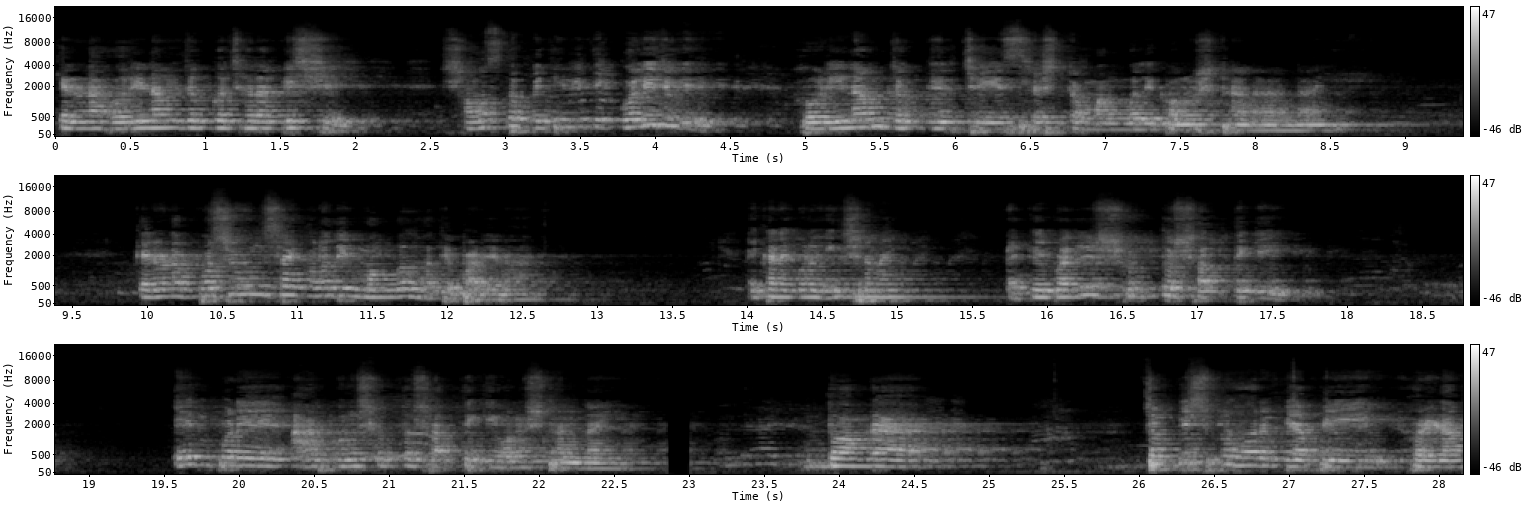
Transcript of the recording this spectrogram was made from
কেননা হরিনাম যজ্ঞ ছাড়া বিশ্বে সমস্ত পৃথিবীতে কলিযুগে হরিনাম যজ্ঞের চেয়ে শ্রেষ্ঠ মাঙ্গলিক অনুষ্ঠান আর নাই। কেননা পশু হিংসায় কোনোদিন মঙ্গল হতে পারে না। এখানে কোনো হিংসা নাই। একেবারে সত্য সাত্বিকী এরপরে আর কোন সত্য সাত্বিকী অনুষ্ঠান নাই। তো আমরা চব্বিশ প্রহর ব্যাপী হরিনাম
